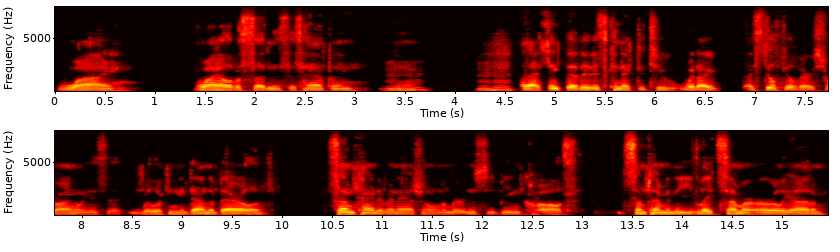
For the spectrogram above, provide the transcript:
why, why all of a sudden is this happening? Mm-hmm. Yeah. Mm-hmm. And I think that it is connected to what I I still feel very strongly is that we're looking down the barrel of some kind of a national emergency being called sometime in the late summer, early autumn.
